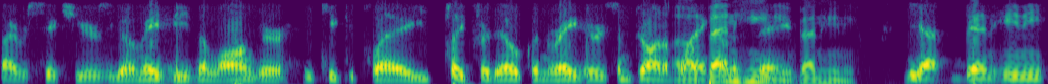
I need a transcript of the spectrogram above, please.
Five or six years ago, maybe even longer. He could play. He played for the Oakland Raiders. I'm drawing a Uh, blank. ben on Heeney. Ben Heeney. Yeah, Ben Heeney.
